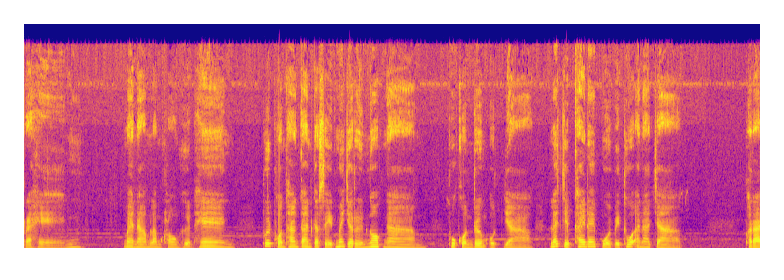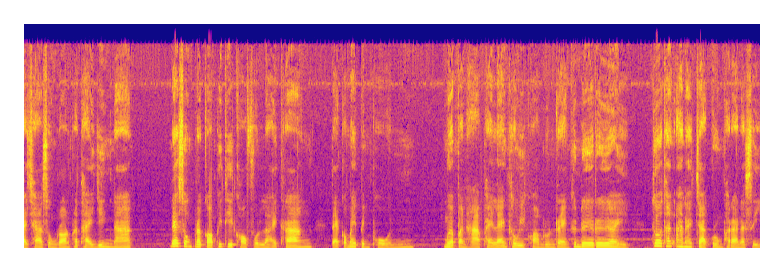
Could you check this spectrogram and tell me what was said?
กระแหง แม่น้ำลำคลองเหือดแห้ง พืชผลทางการเกษตรไม่เจริญงอกงาม ผู้คนเริ่มอดอยากและเจ็บไข้ได้ป่วยไปทั่วอาณาจักร พระราชาทรงร้อนพระทัยยิ่งนัก ได้ทรงประกอบพิธีขอฝนหลายครั้ง แต่ก็ไม่เป็นผล เมื่อปัญหาภัยแล้งทวีความรุนแรงขึ้นเรื่อยๆ ทั่วทั้งอาณาจักรกรุงพาราณสี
